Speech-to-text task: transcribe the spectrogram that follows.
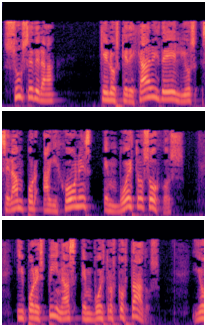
sucederá que los que dejareis de ellos serán por aguijones en vuestros ojos, y por espinas en vuestros costados, y os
